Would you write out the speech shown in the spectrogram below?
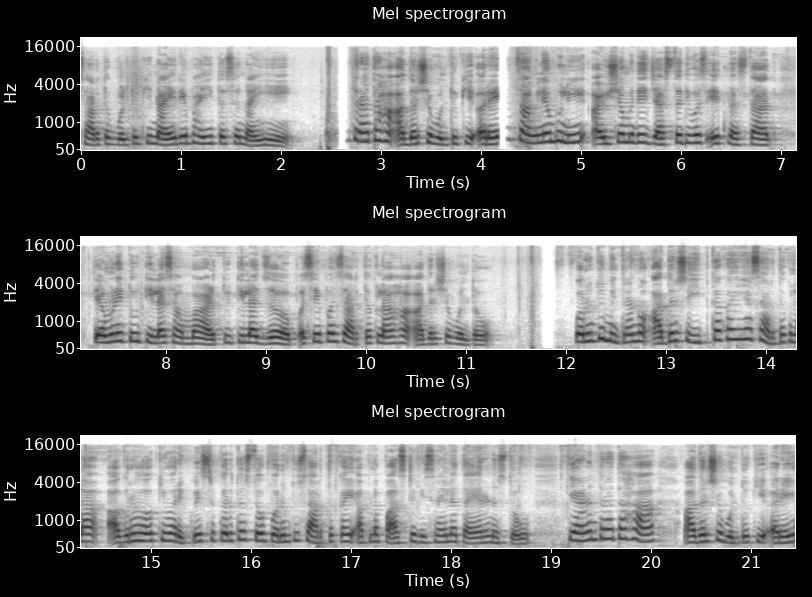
सार्थक बोलतो की नाही रे भाई तसं नाही आहे तर आता हा आदर्श बोलतो की अरे चांगल्या मुली आयुष्यामध्ये जास्त दिवस येत नसतात. त्यामुळे तू तिला सांभाळ तू तिला जप असे पण सार्थकला हा आदर्श बोलतो. परंतु मित्रांनो आदर्श इतका काही ह्या सार्थकला आग्रह किंवा रिक्वेस्ट करत असतो परंतु सार्थक काही आपला पास्ट विसरायला तयार नसतो. त्यानंतर आता हा आदर्श बोलतो की अरे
